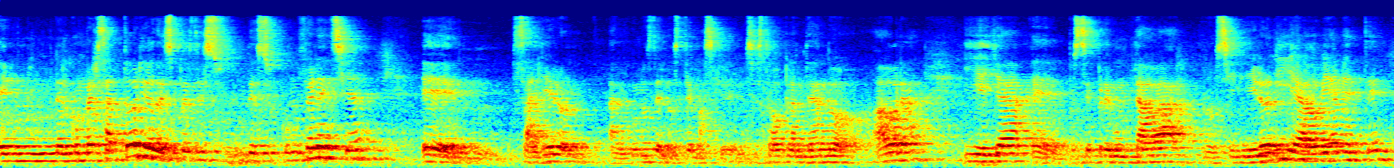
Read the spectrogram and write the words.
en, el conversatorio, después de su, de su conferencia, eh, salieron algunos de los temas que hemos estado planteando ahora y ella eh, pues se preguntaba, no, sin ironía obviamente,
